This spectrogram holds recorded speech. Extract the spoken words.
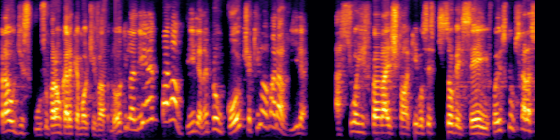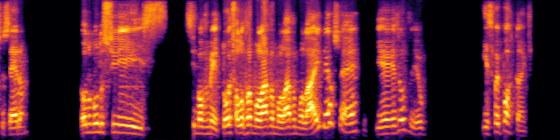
para o discurso, para um cara que é motivador, aquilo ali é maravilha, né? Para um coach, aquilo é uma maravilha. As suas dificuldades estão aqui, vocês precisam vencer. E foi isso que os caras fizeram. Todo mundo se, se movimentou falou: vamos lá, vamos lá, vamos lá, e deu certo. E resolveu. Isso foi importante.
